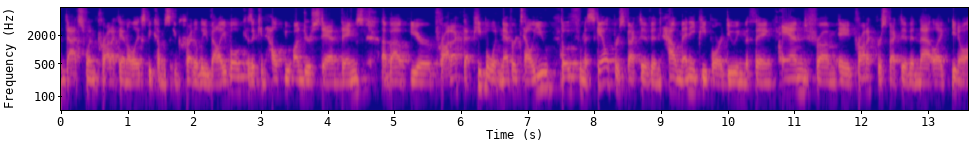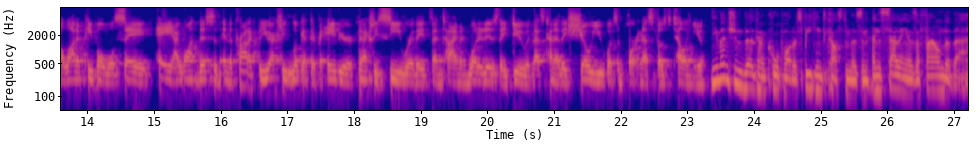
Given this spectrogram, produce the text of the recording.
that's when product analytics becomes incredibly valuable because it can help you understand understand things about your product that people would never tell you, both from a scale perspective and how many people are doing the thing, and from a product perspective, in that, like, you know, a lot of people will say, Hey, I want this in the product, but you actually look at their behavior and actually see where they spend time and what it is they do. And that's kind of, they show you what's important as opposed to telling you. You mentioned the kind of core part of speaking to customers and, and selling as a founder there.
